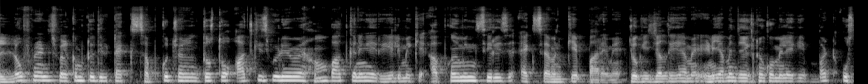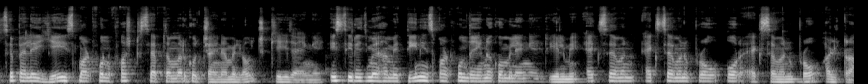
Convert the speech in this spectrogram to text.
Hello friends welcome to the tech सब कुछ चैनल दोस्तों आज की इस वीडियो में हम बात करेंगे रियलमी के अपकमिंग सीरीज़ X7 के बारे में जो कि जल्द ही हमें इंडिया में देखने को मिलेगी। बट उससे पहले ये स्मार्टफ़ोन फ़र्स्ट सितंबर को चाइना में लॉन्च किए जाएँगे। इस सीरीज़ में हमें तीन स्मार्टफ़ोन देखने को मिलेंगे रियलमी एक्स X7, X7 Pro और X7 Pro अल्ट्रा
